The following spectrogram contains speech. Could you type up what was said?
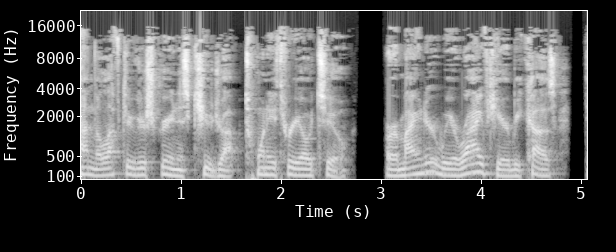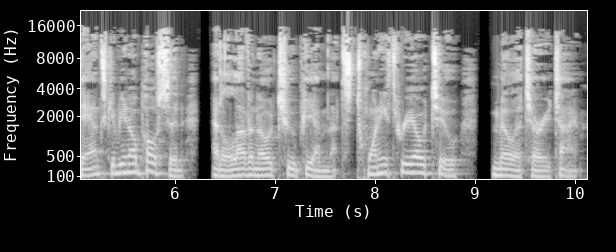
On the left of your screen is Q drop 2302. A reminder, we arrived here because Dan Scavino posted at 11.02 p.m. That's 23.02 military time.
